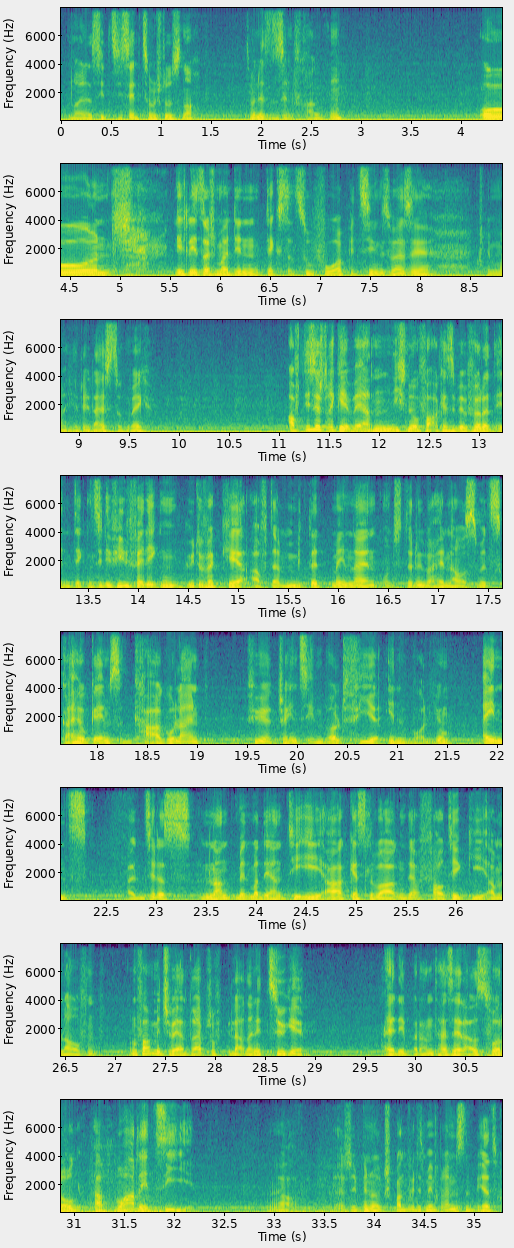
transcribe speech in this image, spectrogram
79 Cent zum Schluss noch. Zumindest in Franken. Und ich lese euch mal den Text dazu vor, beziehungsweise ich nehme mal hier die Leistung weg. Auf dieser Strecke werden nicht nur Fahrgäste befördert, entdecken Sie den vielfältigen Güterverkehr auf der Midland Mainline und darüber hinaus mit Skyhook Games Cargo Line für Train Sim World 4 in Volume 1. Halten Sie das Land mit modernen TEA Kesselwagen der VTG am Laufen und fahren mit schweren Treibstoff beladene Züge. Eine brandheiße Herausforderung erwartet Sie. Ja, also ich bin noch gespannt, wie das mit Bremsen wird.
